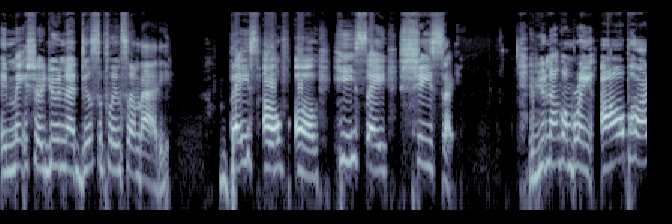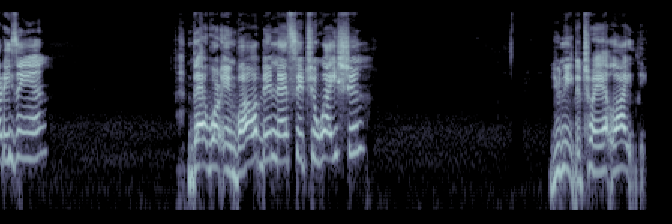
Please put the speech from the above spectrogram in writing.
and make sure you're not disciplining somebody based off of he say, she say. If you're not going to bring all parties in that were involved in that situation, you need to tread lightly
